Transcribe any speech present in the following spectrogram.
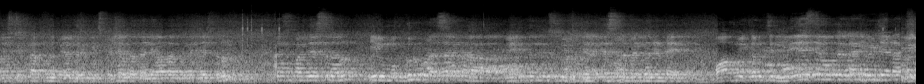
డిస్ట్రిక్ట్ తరఫున మీ అందరికీ స్పెషల్గా ధన్యవాదాలు తెలియజేస్తున్నాం పనిచేస్తున్నారు. ఈ ముగ్గురు కూడా సార్ ఆ, వేదిక నుంచి తెలియజేస్తున్నాం ఏంటంటే పాపం ఇక్కడ నుంచి లేస్తే ఒక అడ్మిట్ చేయడానికి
